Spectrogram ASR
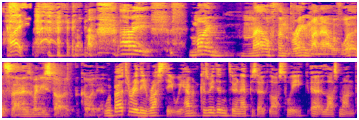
Hi. I my mouth and brain ran out of words then as when you started recording. We're both really rusty. We haven't because we didn't do an episode last week, uh, last month.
